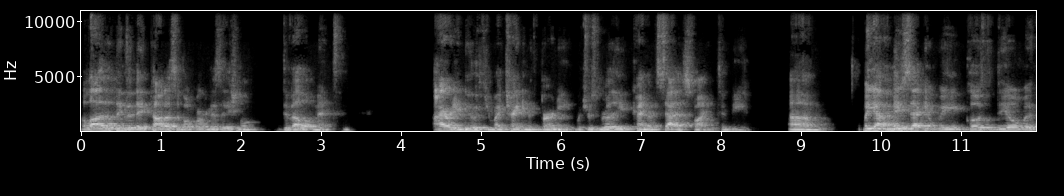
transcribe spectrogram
a lot of the things that they taught us about organizational development, I already knew through my training with Bernie, which was really kind of satisfying to me. Um, but yeah, May 2nd, we closed the deal with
